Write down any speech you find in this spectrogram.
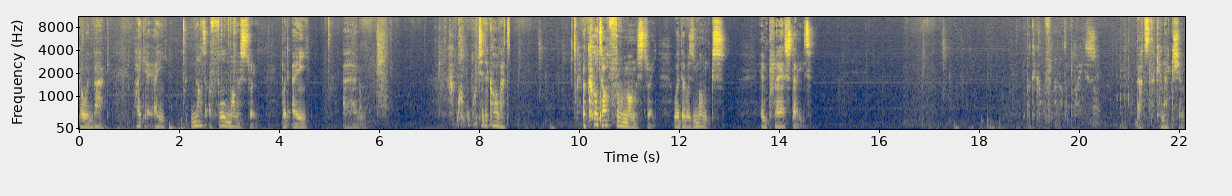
going back, like a, a not a full monastery, but a um, what, what do they call that? A cut off from a monastery where there was monks in prayer state. But they come from another place. That's the connection.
